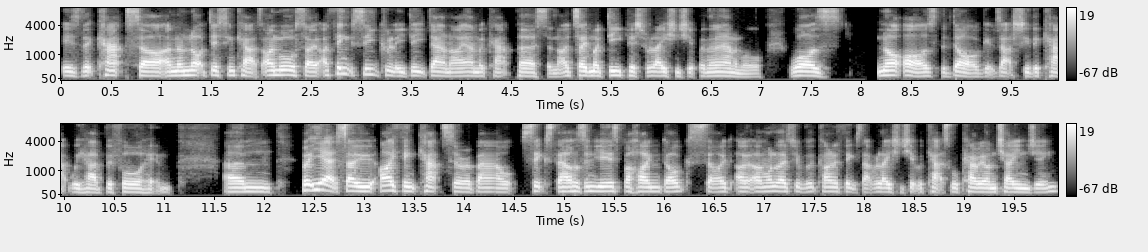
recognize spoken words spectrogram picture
is that cats are, and I'm not dissing cats. I'm also, I think secretly deep down, I am a cat person. I'd say my deepest relationship with an animal was not Oz, the dog. It was actually the cat we had before him. Um, but yeah, so I think cats are about 6,000 years behind dogs. So I, am one of those people that kind of thinks that relationship with cats will carry on changing.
